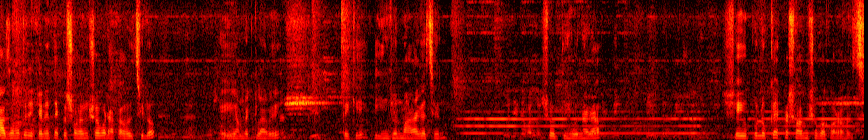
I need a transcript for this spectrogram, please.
আজ আমাদের এখানে তো একটা স্বয়ংসভা ডাকা হয়েছিল। এই আমরা ক্লাবে থেকে তিনজন মারা গেছেন। সত্যি ওনারা সেই উপলক্ষে একটা স্বয়ংসভা করা হয়েছে।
